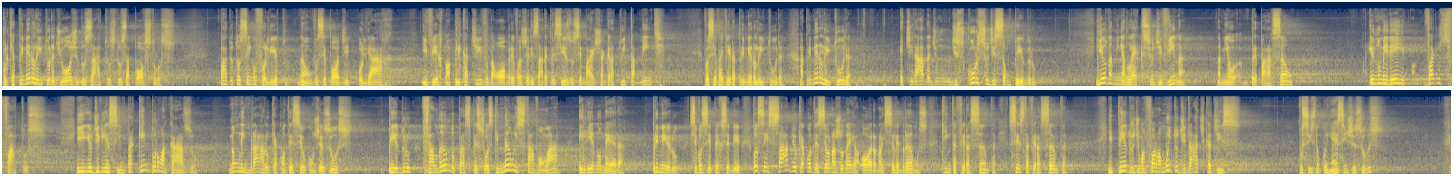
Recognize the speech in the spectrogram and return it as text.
porque a primeira leitura de hoje dos Atos dos Apóstolos, Padre, eu estou sem o folheto. Não, você pode olhar e ver no aplicativo da obra Evangelizar é Preciso, você baixa gratuitamente você vai ver a primeira leitura. A primeira leitura é tirada de um discurso de São Pedro. E eu, na minha Lexio Divina, na minha preparação, enumerei vários fatos. E eu diria assim: para quem por um acaso não lembrar o que aconteceu com Jesus, Pedro, falando para as pessoas que não estavam lá, ele enumera Primeiro, se você perceber, vocês sabem o que aconteceu na Judéia? Ora, nós celebramos Quinta-feira Santa, Sexta-feira Santa. E Pedro, de uma forma muito didática, diz: Vocês não conhecem Jesus?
